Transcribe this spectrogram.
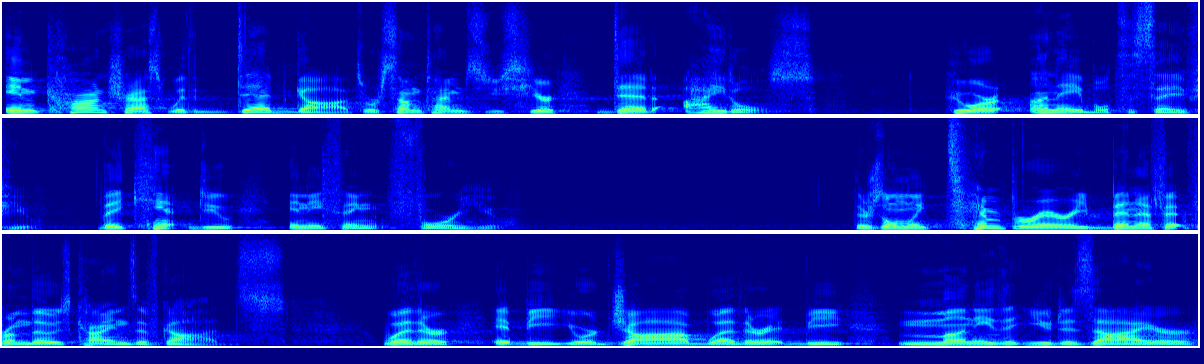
in contrast with dead gods, or sometimes you hear dead idols who are unable to save you. They can't do anything for you. There's only temporary benefit from those kinds of gods whether it be your job, whether it be money that you desire,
